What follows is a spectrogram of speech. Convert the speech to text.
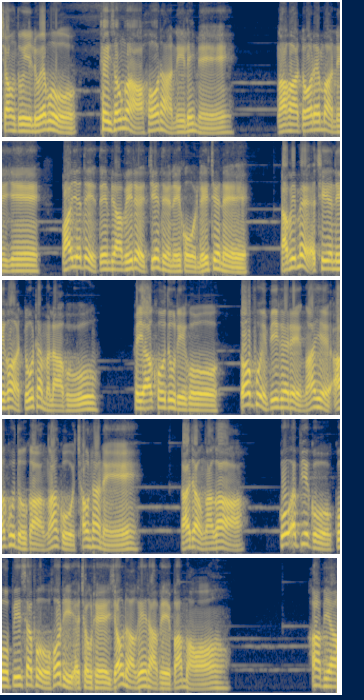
ရှောင်းသွေလွဲဖို့ထိတ်ဆုံးကဟောတာနေလိမ့်မယ်ငါဟာတောထဲမှာနေရင်ဘဘာရက်တဲ့တင်ပြပေးတဲ့ကျင့်တင်တွေကိုလေးကျင့်နေဒါပေမဲ့အခြေအနေကတိုးထက်မလာဘူးဖျားခိုးသူတွေကိုတောဖွင့်ပေးခဲ့တဲ့ငါရဲ့အာကုသိုလ်ကငါ့ကိုခြောက်လှန့်နေဒါကြောင့်ငါက ကိုအပြစ်ကိုကိုပေးဆက်ဖို့ဟောဒီအချုပ်ထဲရောက်လာခဲ့တာပဲဘာမောင်ဟာဗျာ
